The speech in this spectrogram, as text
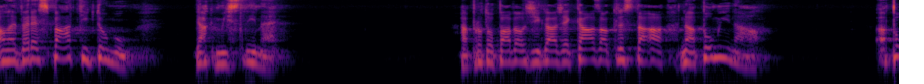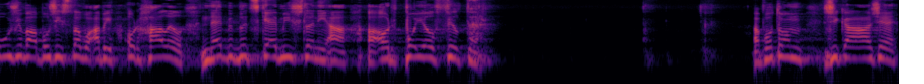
ale vede zpátky k tomu, jak myslíme. A proto Pavel říká, že kázal Krista a napomínal. Používal Boží slovo, aby odhalil nebiblické myšlení a, a odpojil filtr. A potom říká, že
